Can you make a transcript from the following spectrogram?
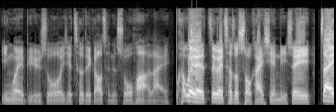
因为比如说一些车队高层的说话来为了这位车手首开先例。所以在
